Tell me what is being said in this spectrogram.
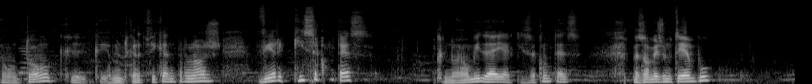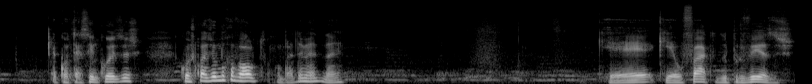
é um tom que, que, é muito gratificante para nós ver que isso acontece. Que não é uma ideia, que isso acontece. Mas ao mesmo tempo acontecem coisas com as quais eu me revolto completamente, não é? Que é, que é o facto de, por vezes,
